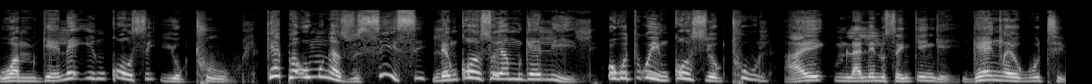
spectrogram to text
wamkele inkosi yokuthula. Kepha uma ungazwisisi lenkosi oyamkelile ukuthi kuyinkosi yokuthula hayi mlaleli usenkingeni. Ngenxa yokuthi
